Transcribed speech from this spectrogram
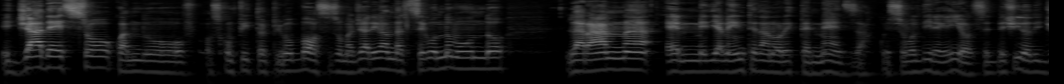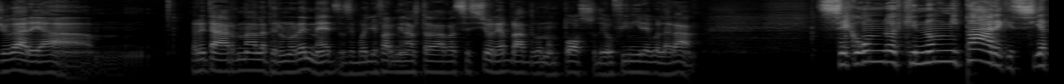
E già adesso, quando ho sconfitto il primo boss, insomma, già arrivando al secondo mondo la run è mediamente da un'oretta e mezza. Questo vuol dire che io se decido di giocare a Returnal per un'ora e mezza, se voglio farmi un'altra sessione a Bloodborne non posso, devo finire quella run. Secondo è che non mi pare che sia,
